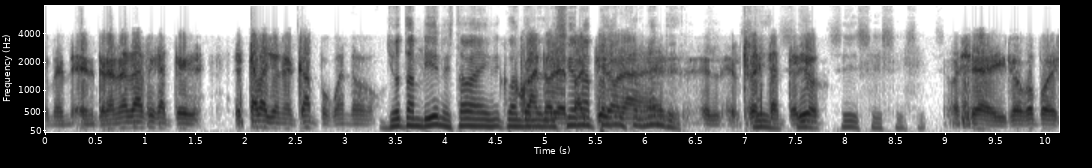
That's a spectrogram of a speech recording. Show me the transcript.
En, en Granada, fíjate, estaba yo en el campo cuando, Yo también estaba en, cuando, cuando le le lesiona a partieron Pedro la- Fernández. el, el, el Sí, anterior. Sí, sí, sí, sí, sí. O sea, y luego pues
